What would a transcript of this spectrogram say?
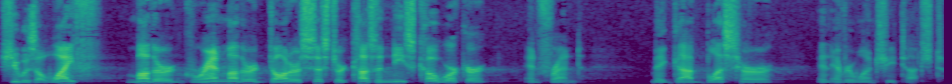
She was a wife, mother, grandmother, daughter, sister, cousin, niece, co worker, and friend. May God bless her and everyone she touched.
